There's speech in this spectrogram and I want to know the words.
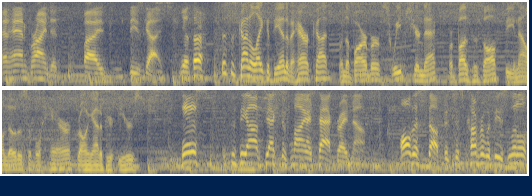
and hand grinded by these guys. Yes, sir. This is kind of like at the end of a haircut when the barber sweeps your neck or buzzes off the now noticeable hair growing out of your ears. This, this is the object of my attack right now. All this stuff, it's just covered with these little,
